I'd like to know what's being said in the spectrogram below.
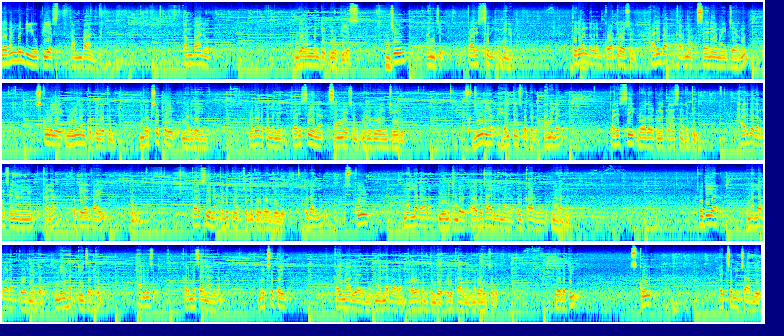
Government U P S Thampanoor. Thampanoor government U P S. June അഞ്ച് പരിസ്ഥിതി ദിനം. Thiruvananthapuram corporation Haritha Karma സേനയുമായി ചേർന്ന് സ്കൂളിലെ മുഴുവൻ കുട്ടികൾക്കും വൃക്ഷത്തൈ നടുകയും അതോടൊപ്പം തന്നെ പരിസ്ഥിതി ദിന സന്ദേശം നൽകുകയും ചെയ്തു. ജൂനിയർ ഹെൽത്ത് ഇൻസ്പെക്ടർ അനില പരിസ്ഥിതി ബോധവൽക്കരണ ക്ലാസ് നടത്തി. ഹരിത കർമ്മസേന അംഗം കല കുട്ടികൾക്കായി പരിസ്ഥിതി പ്രതിജ്ഞ ചൊല്ലിക്കൊടുക്കുകയും ചെയ്തു. തുടർന്ന് സ്കൂൾ നല്ലപാഠം യൂണിറ്റിന്റെ ഔപചാരികമായ ഉദ്ഘാടനവും നടന്നു. പുതിയ നല്ലപാഠം കോർഡിനേറ്റർ നീഹ ടീച്ചർക്ക് ഹരിത കർമ്മസേനാംഗം കർമ്മസേന വൃക്ഷത്തൈ കൈമാറിയായിരുന്നു നല്ലപാഠം പ്രവർത്തനത്തിന്റെ ഉദ്ഘാടനം നിർവഹിച്ചത്. യോഗത്തിൽ school H M in charge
